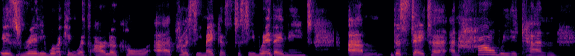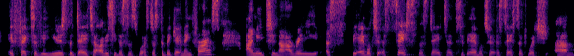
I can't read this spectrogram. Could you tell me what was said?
is really working with our local uh, policy makers to see where they need um, this data and how we can effectively use the data. Obviously, this is, was just the beginning for us. I need to now really be able to assess this data, to be able to assess it, which um,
